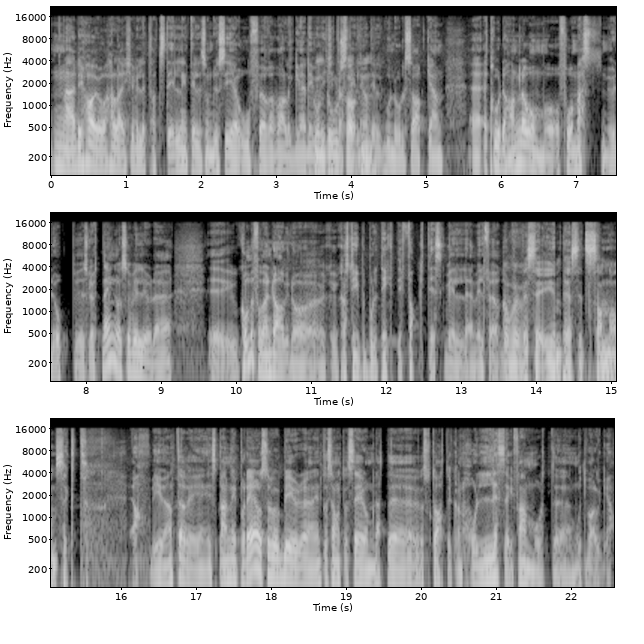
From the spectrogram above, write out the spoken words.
Nei, de har jo heller ikke villet tatt stilling til, som du sier, ordførervalget. De vil ikke ta stilling til gondolsaken. Eh, jeg tror det handler om å få mest mulig oppslutning, og så vil jo det komme for en dag da hvilken type politikk de faktisk vil, vil føre. Da vil vi se INP sitt sanne ansikt. Ja, vi venter i, i, spenning på det, og så blir det interessant å se om dette resultatet kan holde seg frem mot, uh, mot valget.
